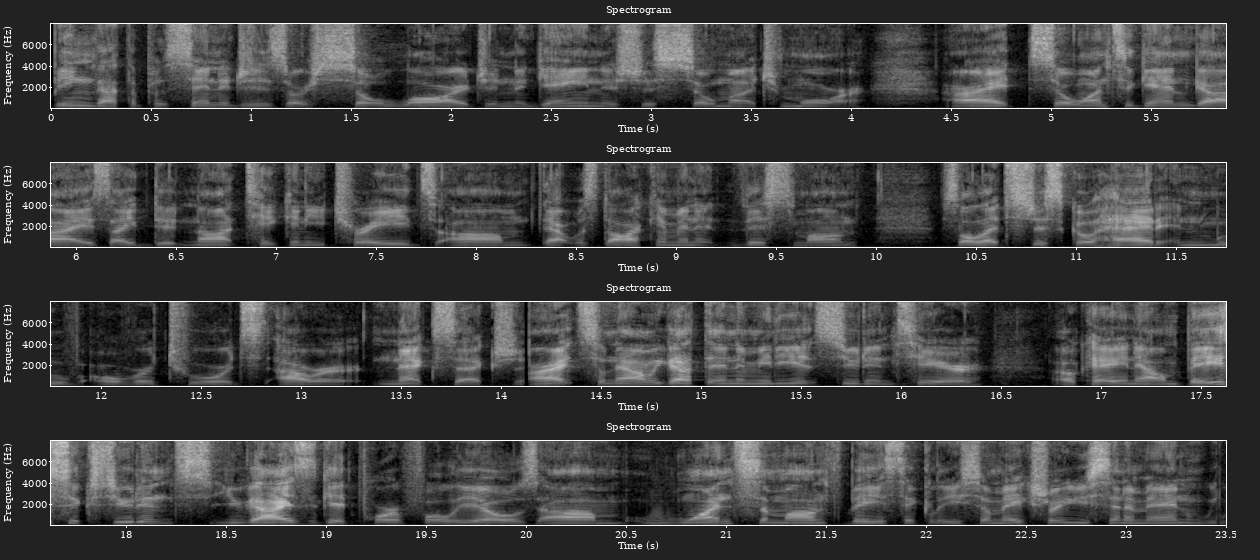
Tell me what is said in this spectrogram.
being that the percentages are so large and the gain is just so much more. All right, so once again, guys, I did not take any trades um, that was documented this month. So let's just go ahead and move over towards our next section. All right, so now we got the intermediate students here. Okay, now basic students, you guys get portfolios um, once a month basically, so make sure you send them in. We,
